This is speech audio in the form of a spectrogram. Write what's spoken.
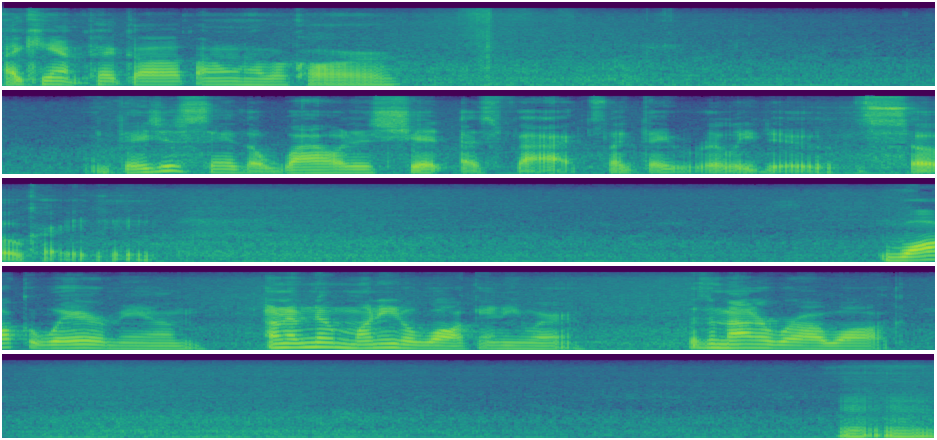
I can't pick up. I don't have a car. Like, they just say the wildest shit as facts. Like, they really do. It's so crazy. Walk where, ma'am? I don't have no money to walk anywhere. Doesn't matter where I walk. Mm-mm.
